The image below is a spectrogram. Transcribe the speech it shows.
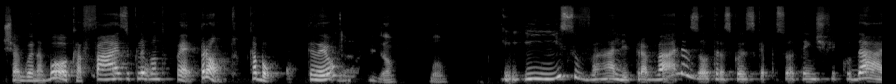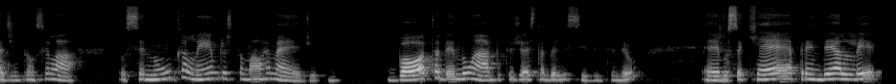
enxaguando a boca, faz o que levanta o pé. Pronto, acabou. Entendeu? Ah, legal, bom. E, e isso vale para várias outras coisas que a pessoa tem dificuldade. Então, sei lá, você nunca lembra de tomar o remédio. Bota dentro de um hábito já estabelecido, entendeu? É, você quer aprender a ler,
